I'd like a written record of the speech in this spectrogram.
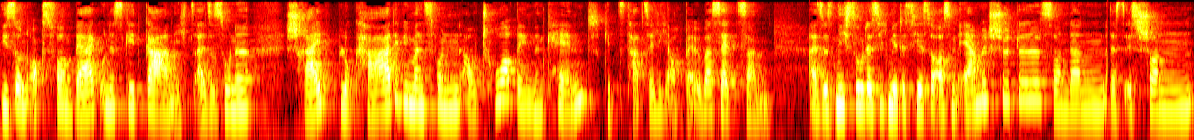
wie so ein Ochs vorm Berg und es geht gar nichts. Also so eine Schreibblockade, wie man es von Autorinnen kennt, gibt es tatsächlich auch bei Übersetzern. Also es ist nicht so, dass ich mir das hier so aus dem Ärmel schüttel, sondern das ist schon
